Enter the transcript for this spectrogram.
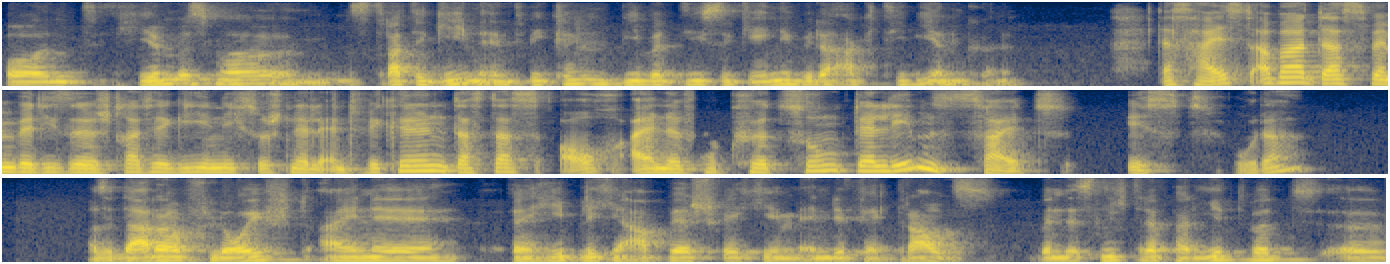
Und hier müssen wir Strategien entwickeln, wie wir diese Gene wieder aktivieren können. Das heißt aber, dass wenn wir diese Strategien nicht so schnell entwickeln, dass das auch eine Verkürzung der Lebenszeit ist, oder? Also darauf läuft eine erhebliche Abwehrschwäche im Endeffekt raus. Wenn das nicht repariert wird, äh,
